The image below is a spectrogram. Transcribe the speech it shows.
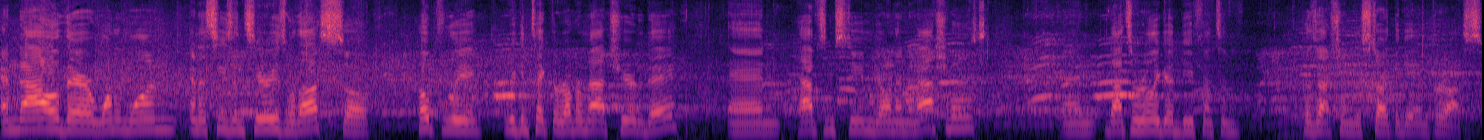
And now they're one and one in a season series with us, so hopefully we can take the rubber match here today and have some steam going into nationals. And that's a really good defensive possession to start the game for us.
